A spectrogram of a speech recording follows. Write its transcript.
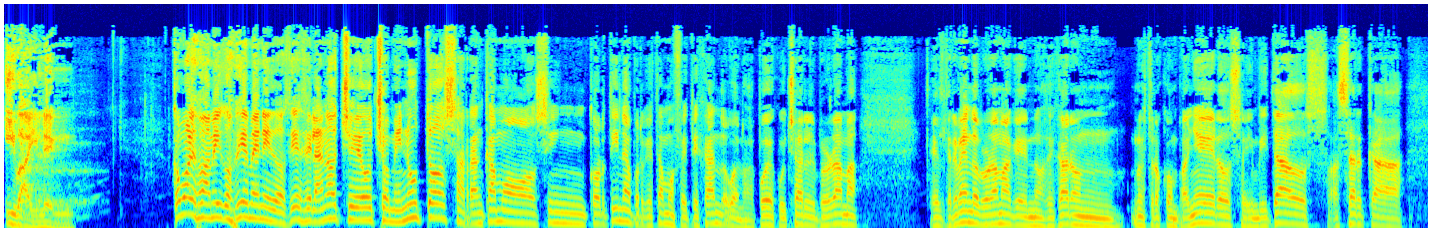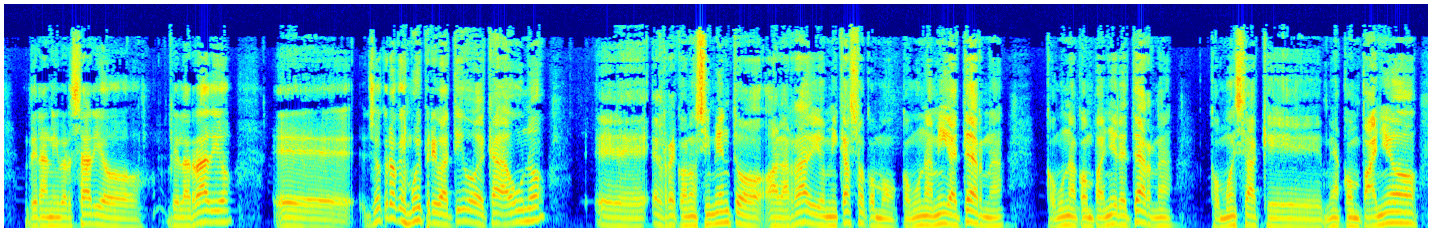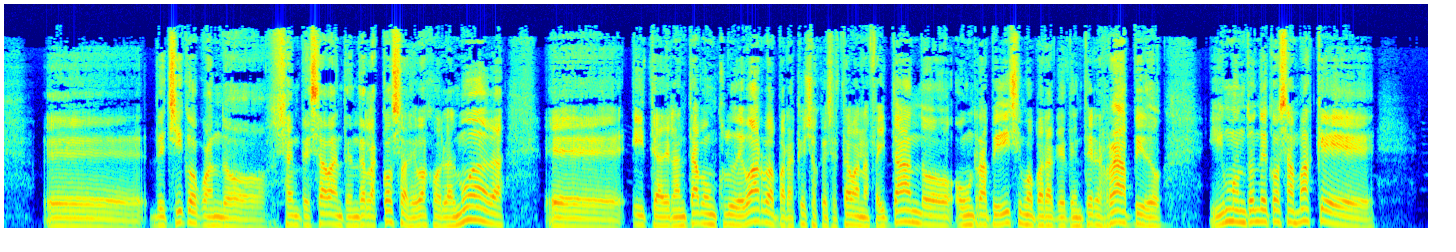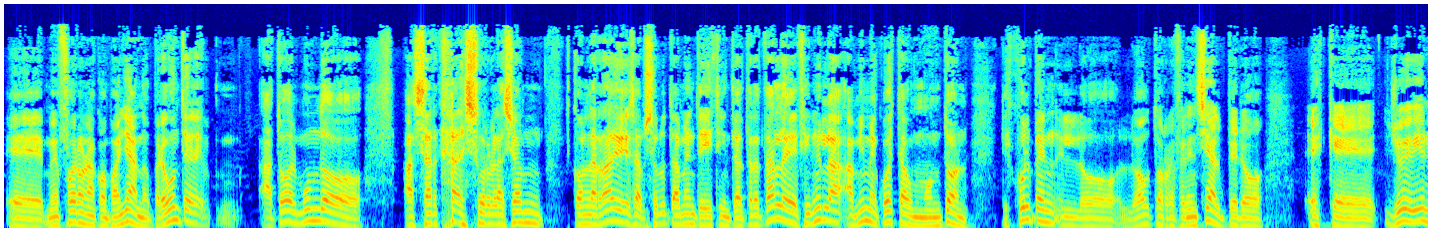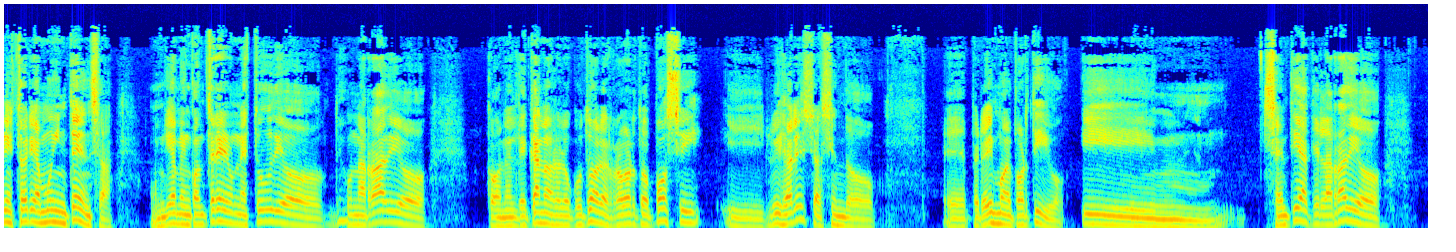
y bailen. ¿Cómo les va amigos? Bienvenidos. 10 de la noche, 8 minutos. Arrancamos sin cortina porque estamos festejando, bueno, después de escuchar el programa, el tremendo programa que nos dejaron nuestros compañeros e invitados acerca del aniversario de la radio. Eh, yo creo que es muy privativo de cada uno eh, el reconocimiento a la radio, en mi caso como, como una amiga eterna, como una compañera eterna, como esa que me acompañó eh, de chico cuando ya empezaba a entender las cosas debajo de la almohada eh, y te adelantaba un club de barba para aquellos que se estaban afeitando o un rapidísimo para que te enteres rápido y un montón de cosas más que eh, me fueron acompañando. Pregunte a todo el mundo acerca de su relación con la radio es absolutamente distinta. Tratar de definirla a mí me cuesta un montón. Disculpen lo, lo autorreferencial, pero es que yo viví una historia muy intensa. Un día me encontré en un estudio de una radio con el decano de los locutores, Roberto Pozzi y Luis D'Alessio, haciendo eh, periodismo deportivo. Y mm, sentía que la radio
